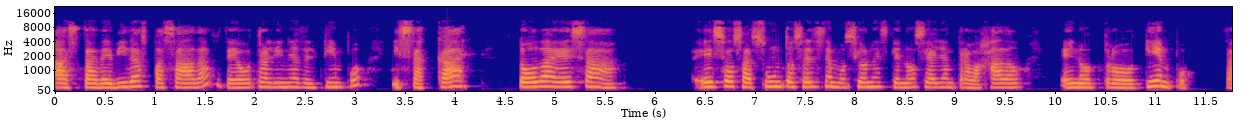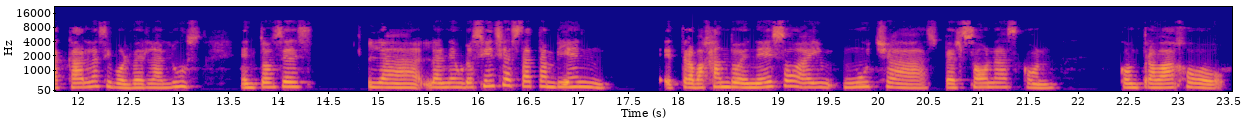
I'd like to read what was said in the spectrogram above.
hasta de vidas pasadas, de otra línea del tiempo, y sacar toda esa esos asuntos, esas emociones que no se hayan trabajado en otro tiempo, sacarlas y volver la luz. Entonces, la, neurociencia está también eh, trabajando en eso. Hay muchas personas con, con trabajo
